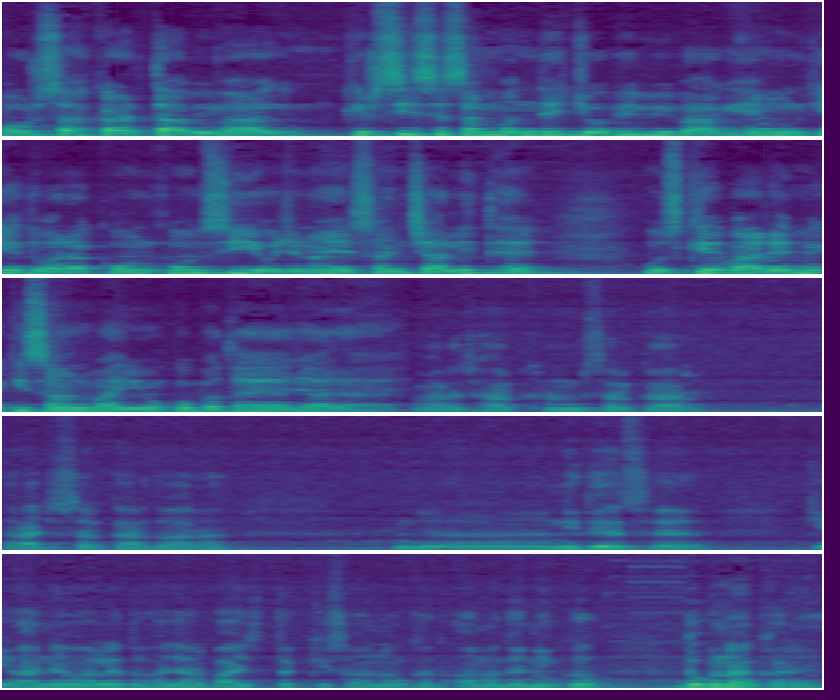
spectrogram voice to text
और सहकारिता विभाग, कृषि से संबंधित जो भी विभाग हैं, उनके द्वारा कौन कौन सी योजनाएँ संचालित है, उसके बारे में किसान भाइयों को बताया जा रहा है। हमारा झारखंड सरकार, राज्य सरकार द्वारा निर्देश है कि आने वाले 2022 तक किसानों का आमदनी को दुगना करें।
